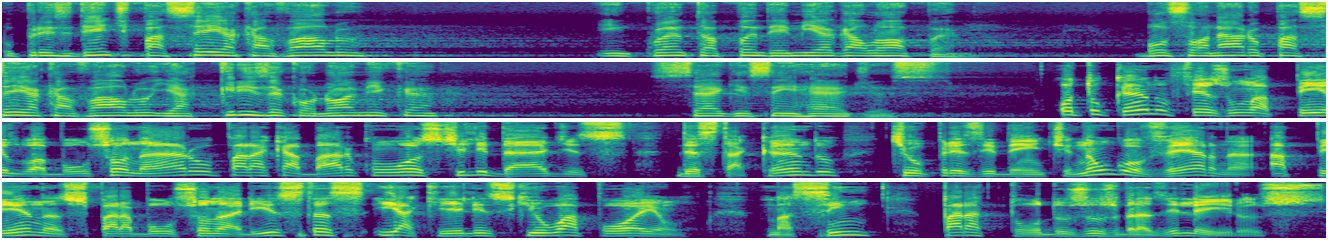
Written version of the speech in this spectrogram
O presidente passeia a cavalo enquanto a pandemia galopa. Bolsonaro passeia a cavalo e a crise econômica segue sem rédeas. O Tucano fez um apelo a Bolsonaro para acabar com hostilidades, destacando que o presidente não governa apenas para bolsonaristas e aqueles que o apoiam, mas sim para todos os brasileiros.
